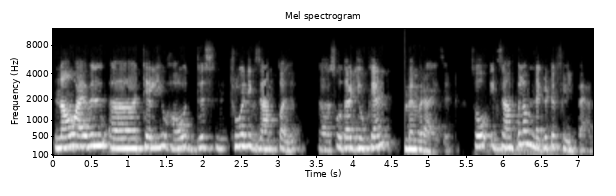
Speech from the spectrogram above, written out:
Now I will uh, tell you how this, through an example, uh, so that you can memorize it. So example of negative feedback.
